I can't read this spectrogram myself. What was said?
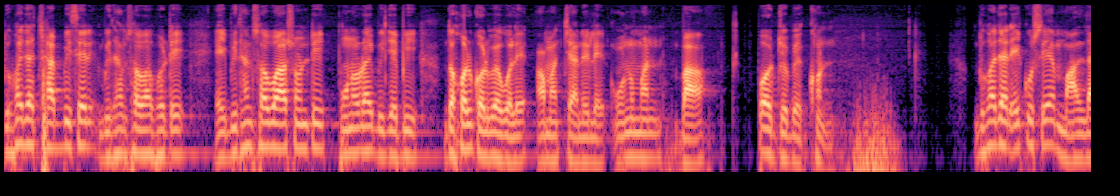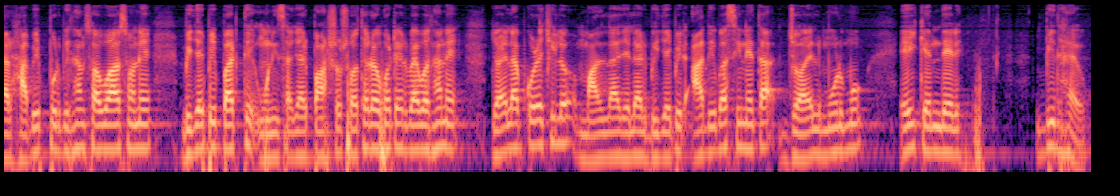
দু হাজার ছাব্বিশের বিধানসভা ভোটে এই বিধানসভা আসনটি পুনরায় বিজেপি দখল করবে বলে আমার চ্যানেলের অনুমান বা পর্যবেক্ষণ। দু হাজার একুশে মালদার হাবিবপুর বিধানসভা আসনে বিজেপি প্রার্থী উনিশ হাজার পাঁচশো সতেরো ভোটের ব্যবধানে জয়লাভ করেছিল মালদা জেলার বিজেপির আদিবাসী নেতা জয়েল মুর্মু, এই কেন্দ্রের বিধায়ক।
